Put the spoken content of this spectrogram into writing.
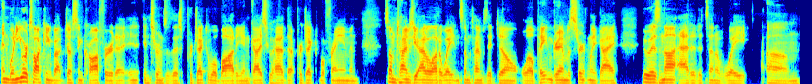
And when you were talking about Justin Crawford uh, in, in, terms of this projectable body and guys who had that projectable frame, and sometimes you add a lot of weight and sometimes they don't. Well, Peyton Graham is certainly a guy who has not added a ton of weight. Um,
